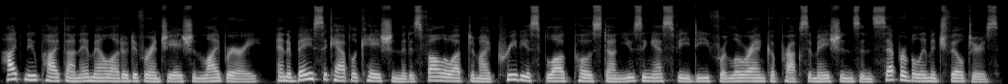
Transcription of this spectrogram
Hype New Python ML Auto Differentiation Library, and a basic application that is follow up to my previous blog post on using SVD for low rank approximations and separable image filters.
